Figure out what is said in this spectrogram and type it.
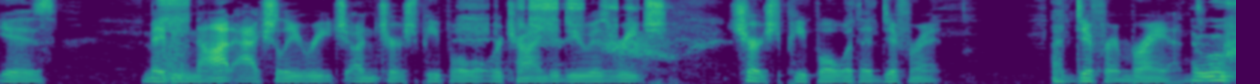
is maybe not actually reach unchurched people. What we're trying to do is reach churched people with a different a different brand. Ooh.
